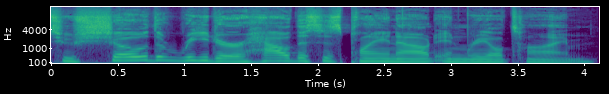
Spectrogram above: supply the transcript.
to show the reader how this is playing out in real time.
